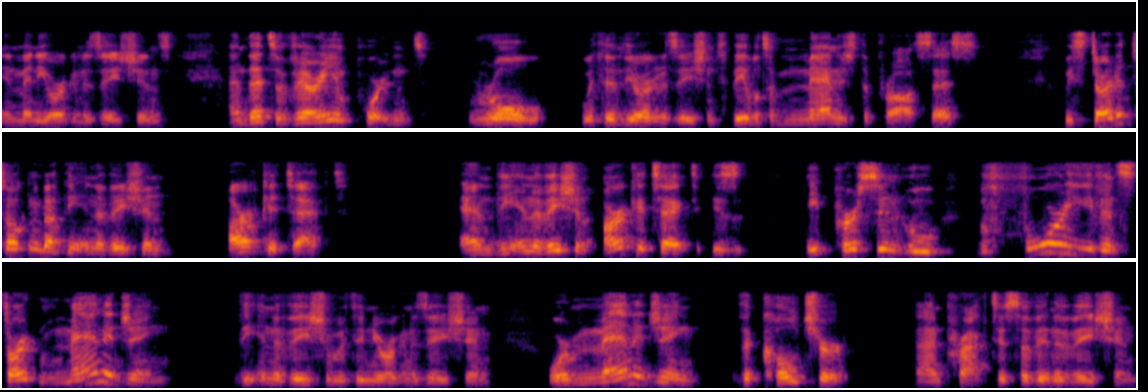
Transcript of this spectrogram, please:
in many organizations, and that's a very important role within the organization to be able to manage the process. We started talking about the innovation architect, and the innovation architect is a person who, before you even start managing the innovation within your organization or managing the culture and practice of innovation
